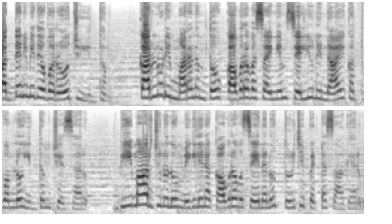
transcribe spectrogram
పద్దెనిమిదవ రోజు యుద్ధం. కర్ణుడి మరణంతో కౌరవ సైన్యం శల్యుని నాయకత్వంలో యుద్ధం చేశారు. భీమార్జునులు మిగిలిన కౌరవ సేనను తుడిచిపెట్టసాగారు.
